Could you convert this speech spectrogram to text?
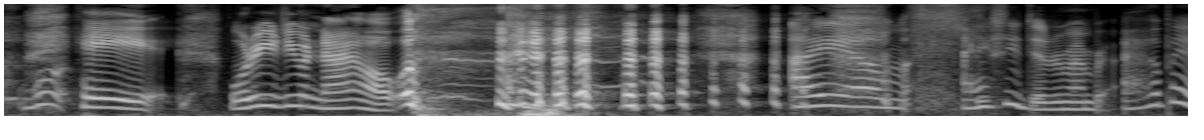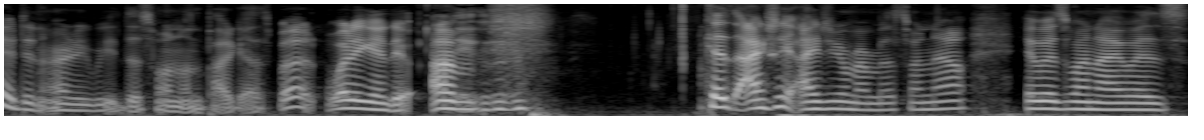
hey, what are you doing now? I um I actually did remember. I hope I didn't already read this one on the podcast, but what are you gonna do? Um, because actually I do remember this one now. It was when I was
